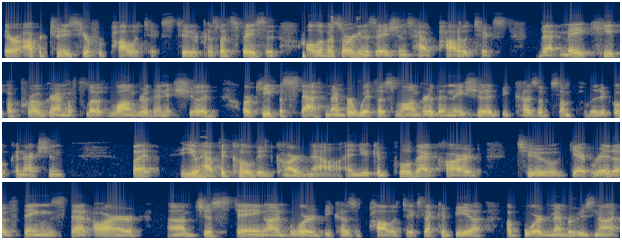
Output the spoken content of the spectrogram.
there are opportunities here for politics too, because let's face it, all of us organizations have politics that may keep a program afloat longer than it should, or keep a staff member with us longer than they should because of some political connection. But you have the COVID card now, and you can pull that card to get rid of things that are um, just staying on board because of politics. That could be a, a board member who's not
